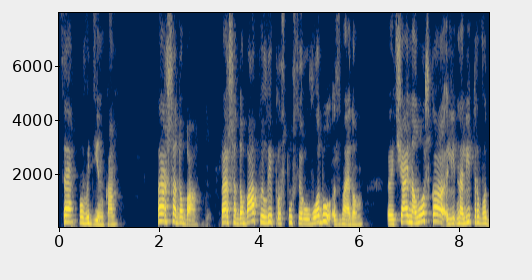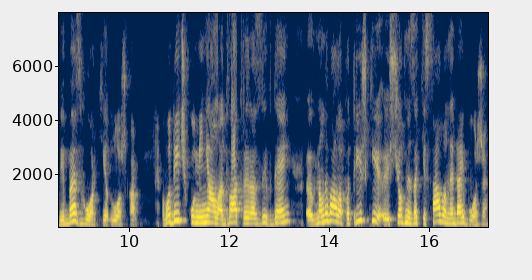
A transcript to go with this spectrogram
це поведінка. Перша доба. Перша доба пили просту сиру воду з медом. Е, Чайна ложка на літр води, без горки ложка. Водичку міняла 2-3 рази в день, е, наливала потрішки, е, щоб не закисало, не дай Боже.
